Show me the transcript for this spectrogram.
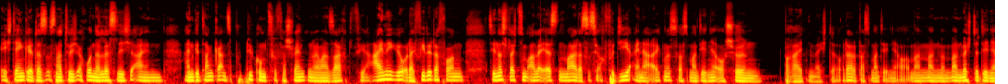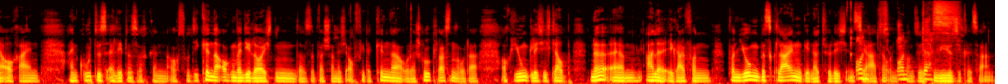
ich denke, das ist natürlich auch unerlässlich, ein, ein Gedanke ans Publikum zu verschwenden, wenn man sagt, für einige oder viele davon sehen das vielleicht zum allerersten Mal. Das ist ja auch für die ein Ereignis, was man denen ja auch schön bereiten möchte, oder? Was man denen ja auch, man, man, man möchte denen ja auch ein, ein gutes Erlebnis, das können auch so die Kinderaugen, wenn die leuchten, das sind wahrscheinlich auch viele Kinder oder Schulklassen oder auch Jugendliche. Ich glaube, ne, ähm, alle, egal von, von jung bis klein, gehen natürlich ins Und- Theater und, und schauen sich Musicals an.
